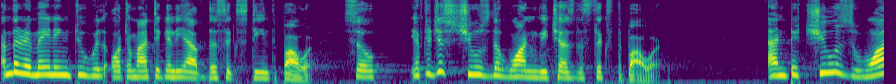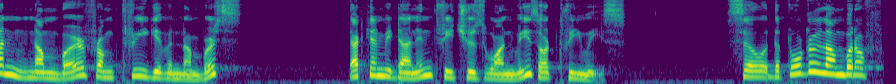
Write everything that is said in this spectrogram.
and the remaining two will automatically have the 16th power. So, you have to just choose the one which has the sixth power. And to choose one number from three given numbers, that can be done in three choose one ways or three ways. So, the total number of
